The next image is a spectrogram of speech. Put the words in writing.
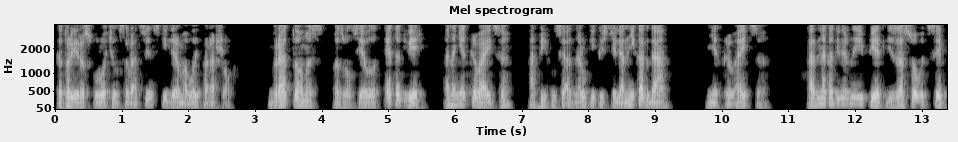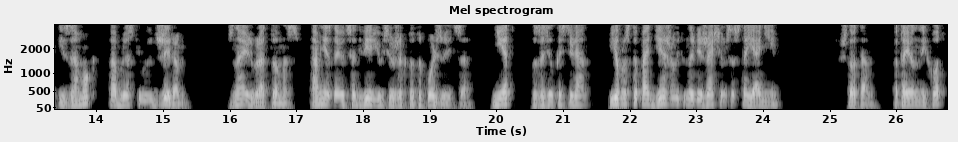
который раскурочил сарацинский громовой порошок. "Брат Томас", позвал Всеволод. "Это дверь. Она не открывается", откликнулся однорукий костелян. "Никогда не открывается". Однако дверные петли, засовы, цепь и замок поблескивают жиром. Знаешь, брат Томас, а мне сдается, дверью все же кто-то пользуется. Нет, возразил Костелян. Ее просто поддерживают в надлежащем состоянии. Что там? Потаенный ход?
